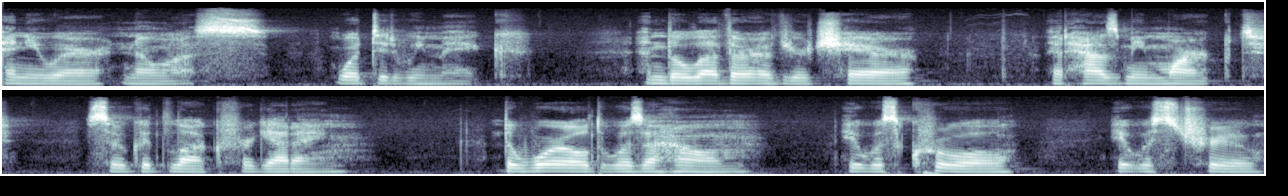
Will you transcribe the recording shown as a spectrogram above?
anywhere know us? What did we make? And the leather of your chair, it has me marked, so good luck forgetting. The world was a home. It was cruel. It was true.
